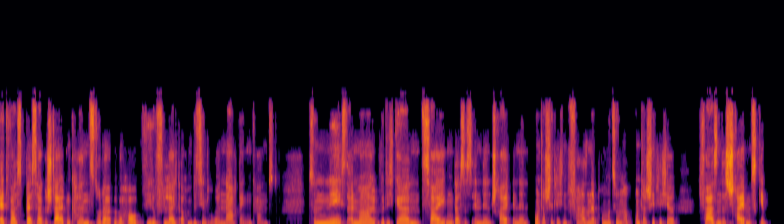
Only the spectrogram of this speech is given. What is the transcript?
etwas besser gestalten kannst oder überhaupt, wie du vielleicht auch ein bisschen drüber nachdenken kannst. Zunächst einmal würde ich gern zeigen, dass es in den, Schrei in den unterschiedlichen Phasen der Promotion auch unterschiedliche Phasen des Schreibens gibt.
